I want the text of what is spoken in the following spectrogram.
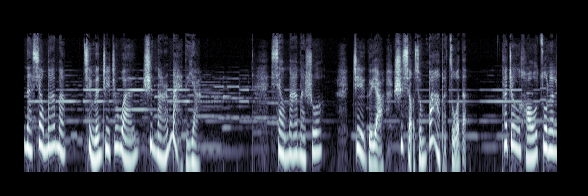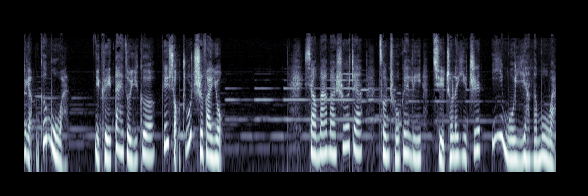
那象妈妈，请问这只碗是哪儿买的呀？”象妈妈说：“这个呀是小象爸爸做的，他正好做了两个木碗，你可以带走一个给小猪吃饭用。”象妈妈说着，从橱柜里取出了一只一模一样的木碗。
